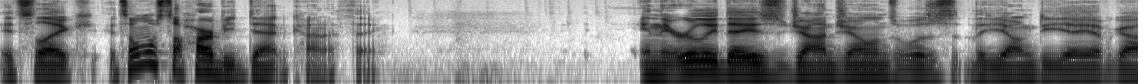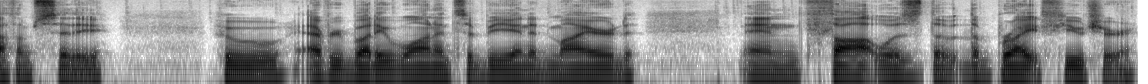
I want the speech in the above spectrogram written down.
It's like it's almost a Harvey Dent kind of thing. In the early days, Jon Jones was the young DA of Gotham City, who everybody wanted to be and admired and thought was the the bright future.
